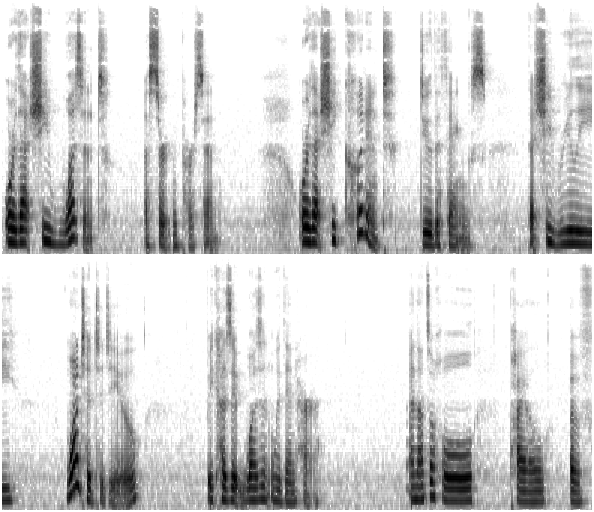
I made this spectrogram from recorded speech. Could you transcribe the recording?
or that she wasn't a certain person or that she couldn't do the things that she really wanted to do because it wasn't within her. And that's a whole pile of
